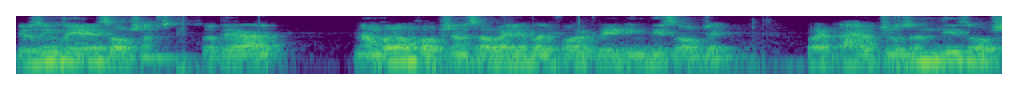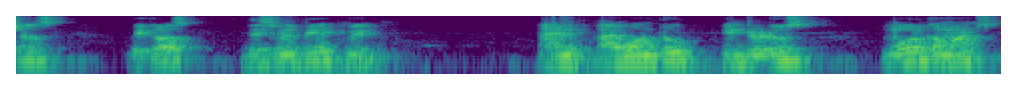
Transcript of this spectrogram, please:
using various options. So there are number of options available for creating this object but I have chosen these options because this will be a quick and I want to introduce more commands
